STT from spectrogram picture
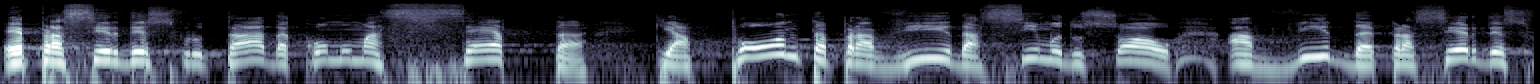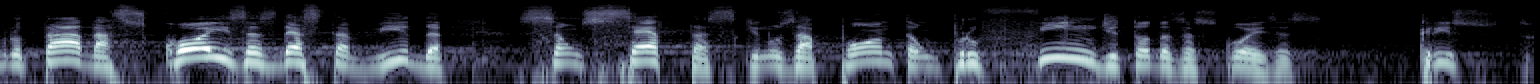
é para ser desfrutada como uma seta que aponta para a vida acima do sol. A vida é para ser desfrutada, as coisas desta vida são setas que nos apontam para o fim de todas as coisas Cristo.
